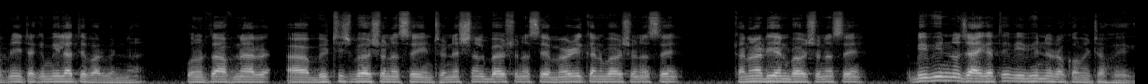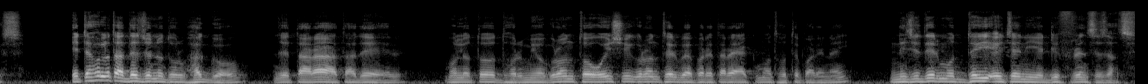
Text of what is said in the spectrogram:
আপনি এটাকে মিলাতে পারবেন না। কোনোটা আপনার ব্রিটিশ ভার্সন আছে ইন্টারন্যাশনাল ভার্সন আছে আমেরিকান ভার্সন আছে কানাডিয়ান ভার্সন আছে, বিভিন্ন জায়গাতে বিভিন্ন রকম এটা হয়ে গেছে। এটা হলো তাদের জন্য দুর্ভাগ্য যে তারা তাদের মূলত ধর্মীয় গ্রন্থ, ঐশী গ্রন্থের ব্যাপারে তারা একমত হতে পারে নাই। নিজেদের মধ্যেই এটা নিয়ে ডিফারেন্সেস আছে।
